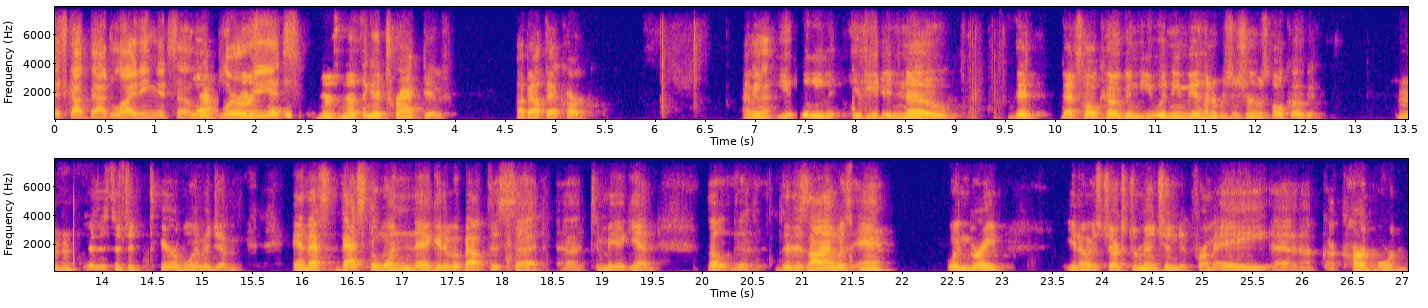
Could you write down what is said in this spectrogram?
it's got bad lighting. It's a yeah, blurry. There's, it's there's nothing attractive about that card. I mean, yeah. you can even if you didn't know that that's Hulk Hogan, you wouldn't even be 100 percent sure it was Hulk Hogan mm-hmm. because it's such a terrible image of him. And that's that's the one negative about this set uh, to me. Again, the, the the design was eh, wasn't great. you know, as Chuckster mentioned, from a, a, a cardboard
